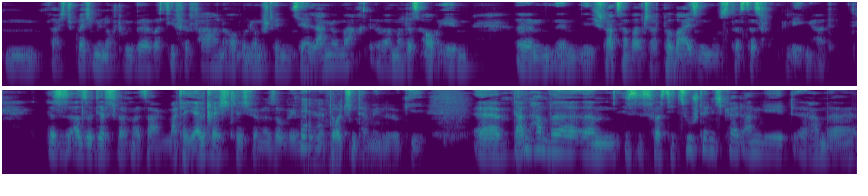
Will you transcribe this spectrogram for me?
mh, vielleicht sprechen wir noch drüber, was die Verfahren auch unter Umständen sehr lange macht, weil man das auch eben ähm, ähm, die Staatsanwaltschaft beweisen muss, dass das vorgelegen hat. Das ist also das, was man sagen, materiellrechtlich, wenn man so will, Ja. in der deutschen Terminologie. Äh, dann haben wir, ähm, ist es, was die Zuständigkeit angeht, äh, haben wir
